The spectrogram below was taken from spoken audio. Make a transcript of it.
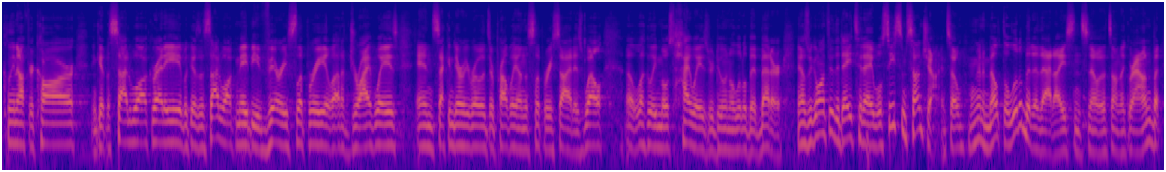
clean off your car and get the sidewalk ready because the sidewalk may be very slippery. A lot of driveways and secondary roads are probably on the slippery side as well. Uh, luckily, most highways are doing a little bit better. Now, as we go on through the day today, we'll see some sunshine. So we're going to melt a little bit of that ice and snow that's on the ground, but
